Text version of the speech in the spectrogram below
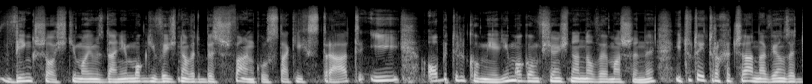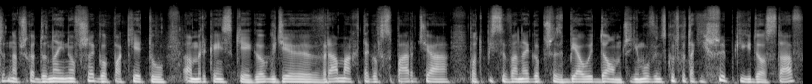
w większości moim zdaniem mogli wyjść nawet bez szwanku z takich strat i oby tylko mieli, mogą wsiąść na nowe maszyny i tutaj trochę trzeba nawiązać do, na przykład do najnowszego pakietu amerykańskiego, gdzie w ramach tego wsparcia podpisywanego przez Biały Dom, czyli mówiąc krótko takich szybkich dostaw,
